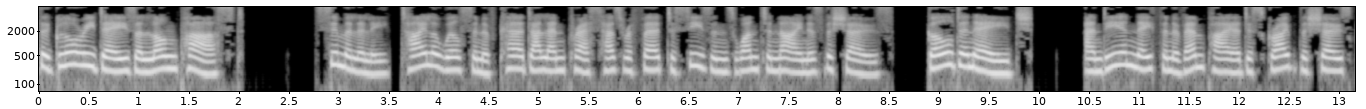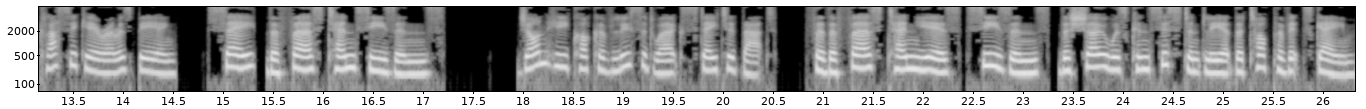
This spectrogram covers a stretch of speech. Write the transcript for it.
the glory days are long past. Similarly, Tyler Wilson of d'Alene Press has referred to seasons 1 to 9 as the show's golden age, and Ian Nathan of Empire described the show's classic era as being say, the first ten seasons. John Heacock of Lucidworks stated that, for the first ten years seasons, the show was consistently at the top of its game.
